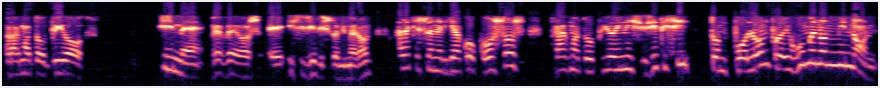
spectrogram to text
πράγμα το οποίο είναι βεβαίως η συζήτηση των ημερών, αλλά και στο ενεργειακό κόστος, πράγμα το οποίο είναι η συζήτηση των πολλών προηγούμενων μηνών.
